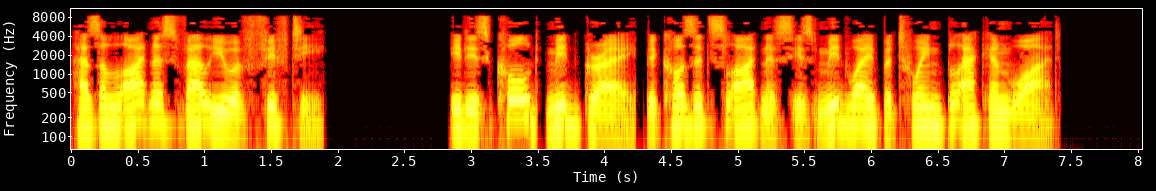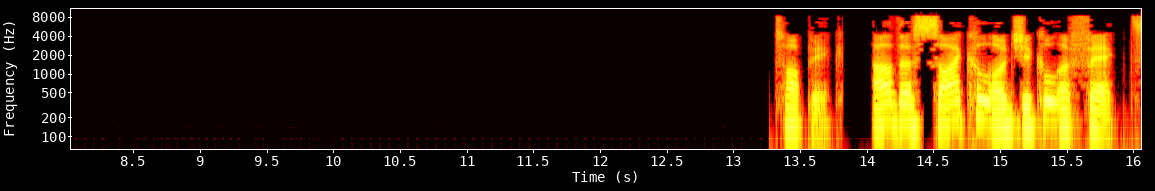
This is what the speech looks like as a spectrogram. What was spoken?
has a lightness value of 50. It is called mid-gray because its lightness is midway between black and white. Other psychological effects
